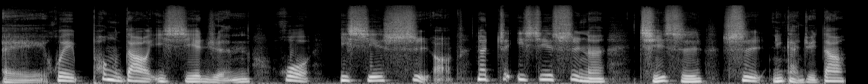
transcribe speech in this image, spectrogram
哎，会碰到一些人或一些事啊。那这一些事呢，其实是你感觉到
